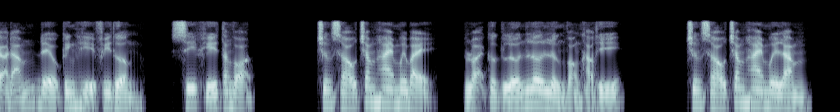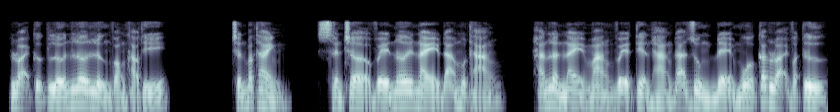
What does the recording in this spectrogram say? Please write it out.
cả đám đều kinh hỉ phi thường, sĩ khí tăng vọt. Chương 627, loại cực lớn lơ lửng vòng khảo thí. Chương 625, loại cực lớn lơ lửng vòng khảo thí. Trấn Bắc Thành, Sen trở về nơi này đã một tháng, hắn lần này mang về tiền hàng đã dùng để mua các loại vật tư,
